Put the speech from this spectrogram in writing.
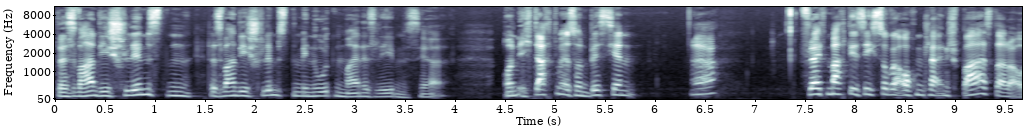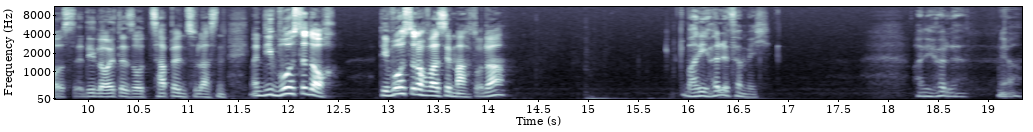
das waren die schlimmsten, das waren die schlimmsten Minuten meines Lebens, ja. Und ich dachte mir so ein bisschen, ja, Vielleicht macht die sich sogar auch einen kleinen Spaß daraus, die Leute so zappeln zu lassen. Ich meine, die wusste doch, die wusste doch, was sie macht, oder? War die Hölle für mich. War die Hölle, ja.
